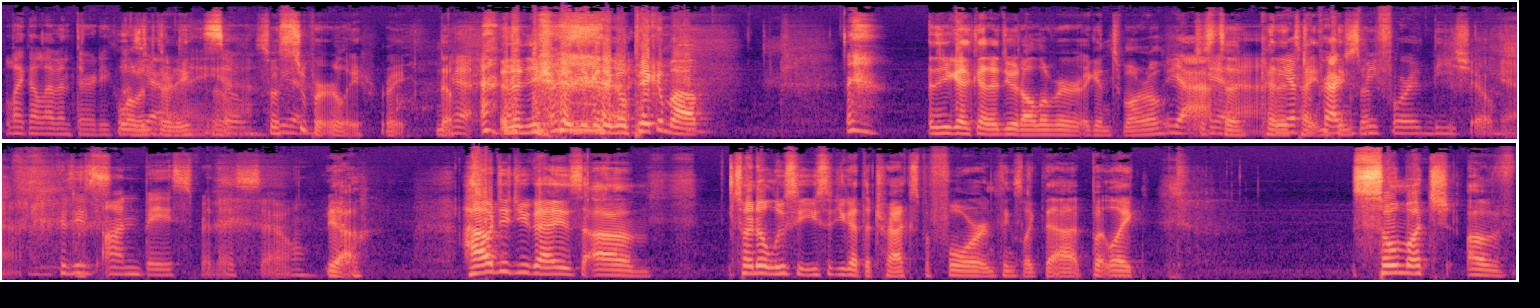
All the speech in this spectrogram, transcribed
Like eleven thirty. Eleven thirty. Yeah. So- So it's Yeah. super early, right? No. Yeah. And then you guys are gonna go pick him up. And then you guys got to do it all over again tomorrow. Yeah. Just Yeah. to kind we of have to tighten practice things up. before the show. Yeah. Because he's on base for this, so Yeah. How did you guys? Um, so I know Lucy, you said you got the tracks before and things like that, but like, so much of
